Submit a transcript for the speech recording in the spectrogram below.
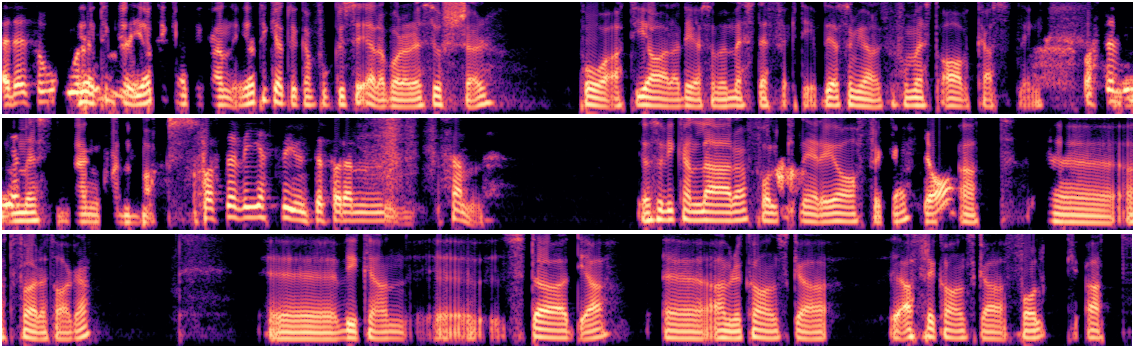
Är det så Jag tycker, jag, tycker att vi kan, jag tycker att vi kan fokusera våra resurser på att göra det som är mest effektivt. Det som gör att vi får mest avkastning. Fast det vet, Mest bang for the bucks. fast det vet vi ju inte förrän sen. Alltså vi kan lära folk nere i Afrika Ja, att, eh, att företaga. Eh, vi kan eh, stödja eh, amerikanska, afrikanska folk att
